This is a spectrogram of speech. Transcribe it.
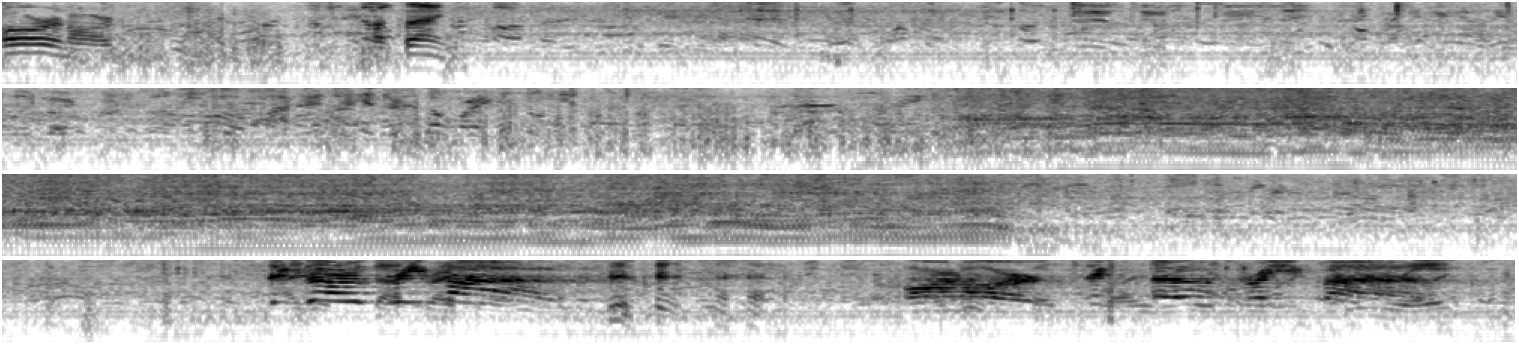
R and R. I think. Six oh three five. R and R six oh three five. Really?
